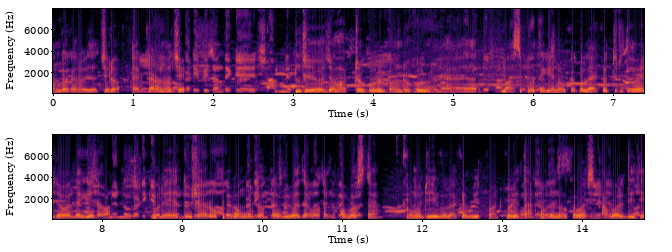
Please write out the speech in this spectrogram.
অন্ধকার হয়ে যাচ্ছিল। এর কারণ হচ্ছে যে ওই যে হট্টগোল গন্ডগোল মাঝপথে গিয়ে নৌকাগুলো একত্রিত হয়ে যাওয়া লেগে যাওয়া বলে দোষারোপ এবং ঝগড়া বিবাদের মতন অবস্থা। কমিটি এগুলাকে মিটমাট করে তারপরে নৌকাবাস আবার দিতে।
